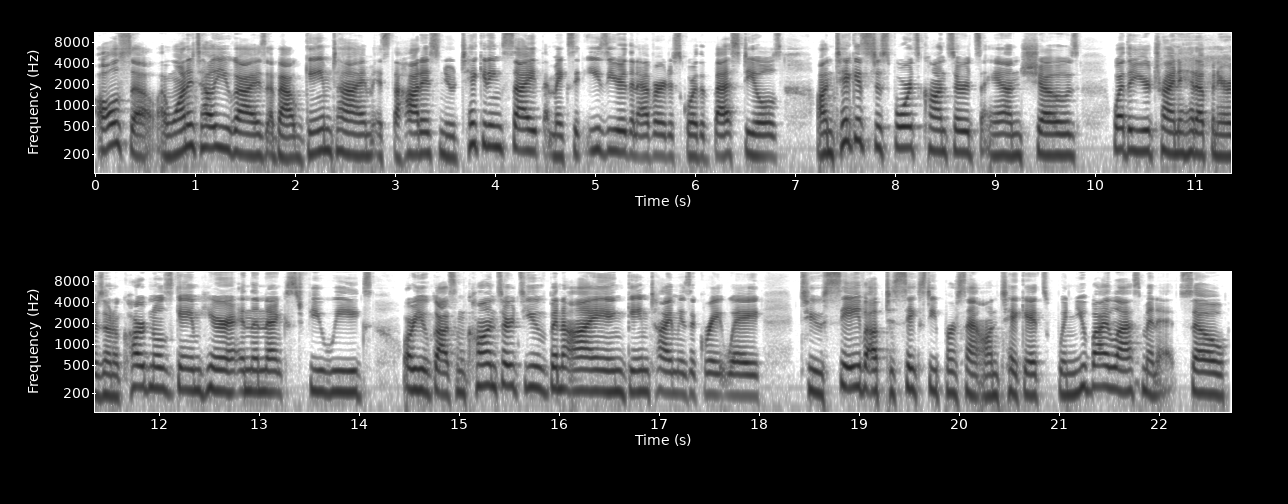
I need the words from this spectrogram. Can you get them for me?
Also, I want to tell you guys about Gametime. It's the hottest new ticketing site that makes it easier than ever to score the best deals on tickets to sports, concerts, and shows. whether you're trying to hit up an Arizona Cardinals game here in the next few weeks or you've got some concerts you've been eyeing, Gametime is a great way to save up to 60% on tickets when you buy last minute. So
